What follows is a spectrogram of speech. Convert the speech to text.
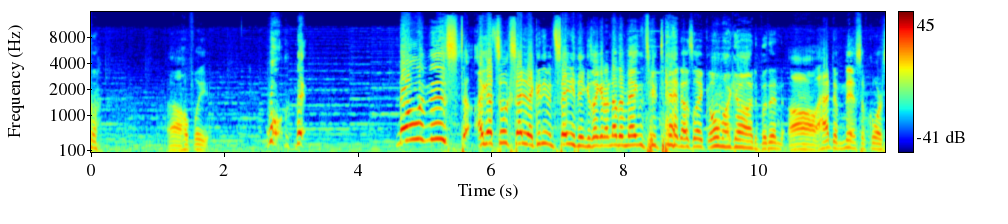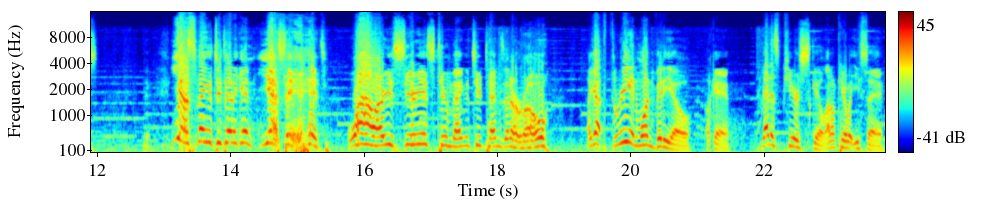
uh, hopefully... Whoa! No, I missed! I got so excited I couldn't even say anything because I got another Magnitude 10. I was like, oh my god. But then, oh, I had to miss, of course. Yes, Magnitude 10 again! Yes, it hit! Wow, are you serious? Two magnitude 10s in a row? I got three in one video. Okay, that is pure skill. I don't care what you say.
